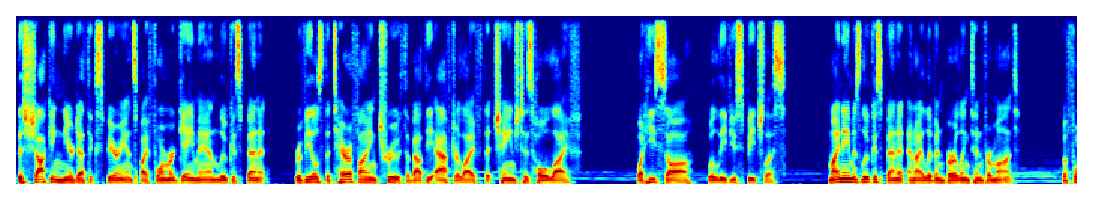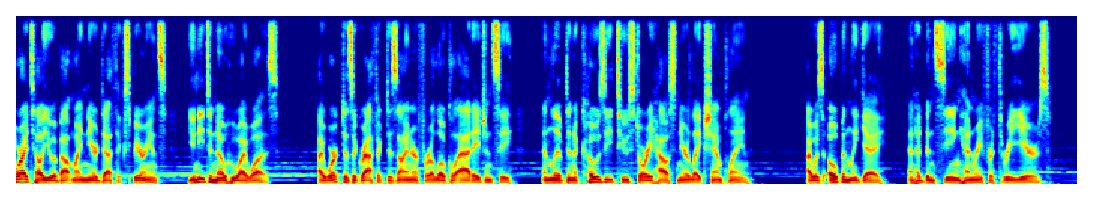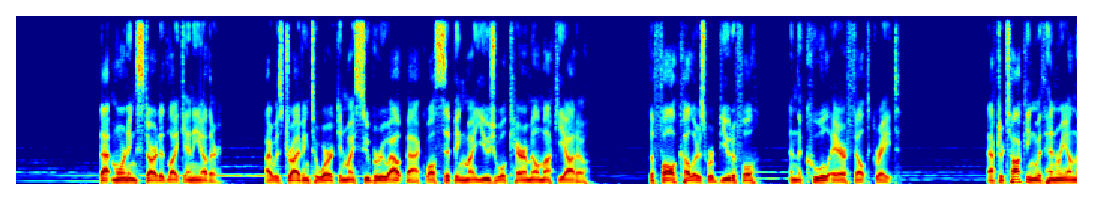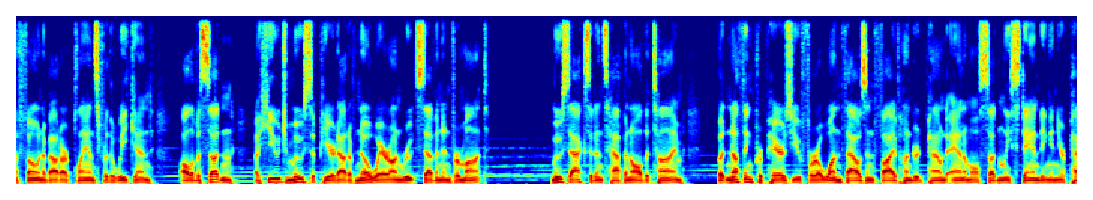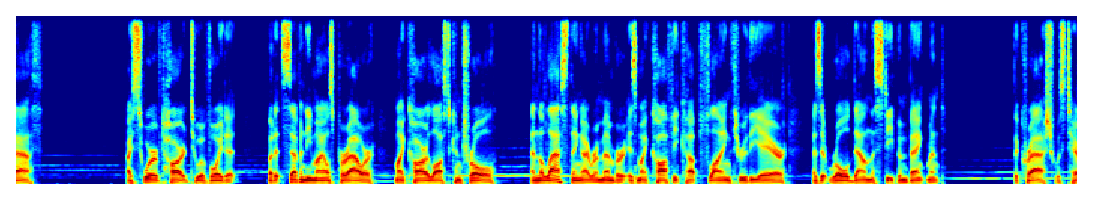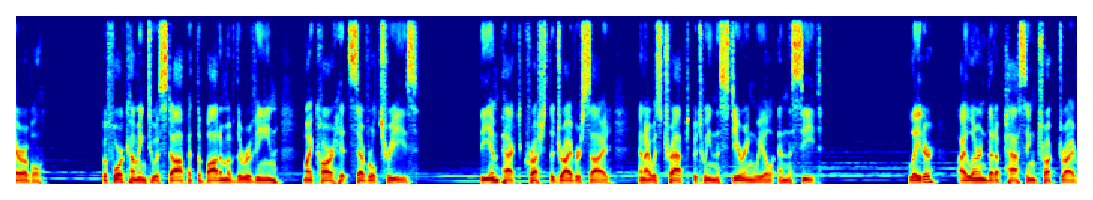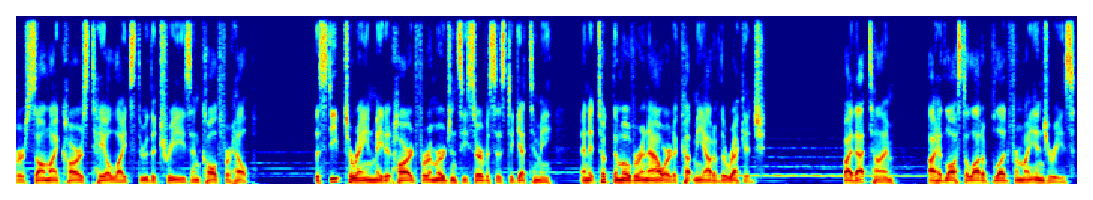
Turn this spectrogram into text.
This shocking near-death experience by former gay man Lucas Bennett reveals the terrifying truth about the afterlife that changed his whole life. What he saw will leave you speechless. My name is Lucas Bennett and I live in Burlington, Vermont. Before I tell you about my near-death experience, you need to know who I was. I worked as a graphic designer for a local ad agency and lived in a cozy two-story house near Lake Champlain. I was openly gay and had been seeing Henry for three years. That morning started like any other. I was driving to work in my Subaru Outback while sipping my usual caramel macchiato. The fall colors were beautiful, and the cool air felt great. After talking with Henry on the phone about our plans for the weekend, all of a sudden, a huge moose appeared out of nowhere on Route 7 in Vermont. Moose accidents happen all the time, but nothing prepares you for a 1,500 pound animal suddenly standing in your path. I swerved hard to avoid it, but at 70 miles per hour, my car lost control, and the last thing I remember is my coffee cup flying through the air as it rolled down the steep embankment. The crash was terrible. Before coming to a stop at the bottom of the ravine, my car hit several trees. The impact crushed the driver's side, and I was trapped between the steering wheel and the seat. Later, I learned that a passing truck driver saw my car's tail lights through the trees and called for help. The steep terrain made it hard for emergency services to get to me, and it took them over an hour to cut me out of the wreckage. By that time, I had lost a lot of blood from my injuries.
